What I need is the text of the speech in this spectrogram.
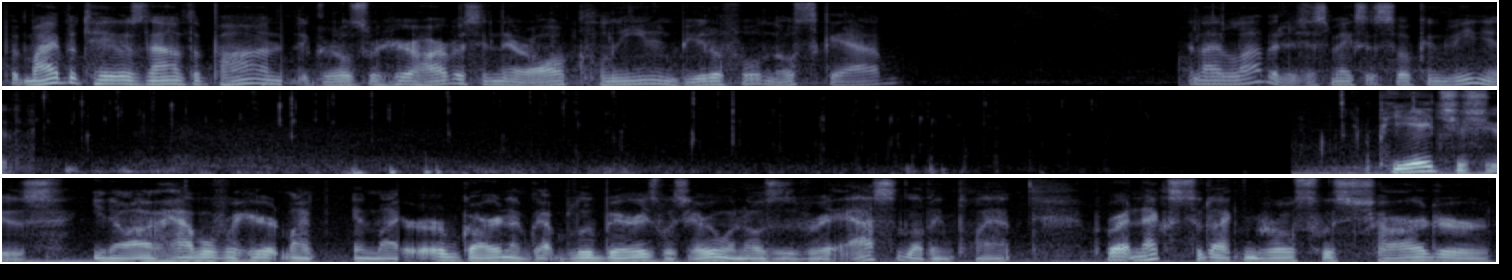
But my potatoes down at the pond, the girls were here harvesting, they're all clean and beautiful, no scab. And I love it. It just makes it so convenient. pH issues. You know, I have over here at my in my herb garden, I've got blueberries, which everyone knows is a very acid-loving plant. But right next to it, I can grow Swiss chard or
